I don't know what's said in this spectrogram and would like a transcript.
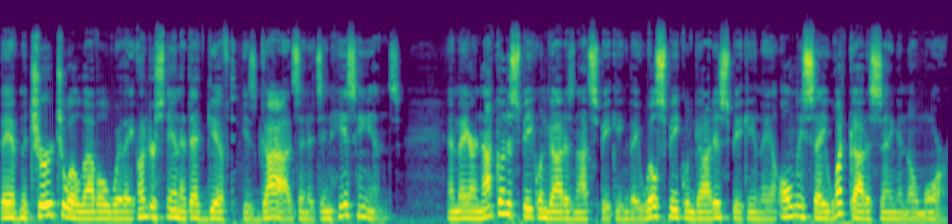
They have matured to a level where they understand that that gift is God's and it's in His hands. And they are not going to speak when God is not speaking. They will speak when God is speaking. They only say what God is saying and no more.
